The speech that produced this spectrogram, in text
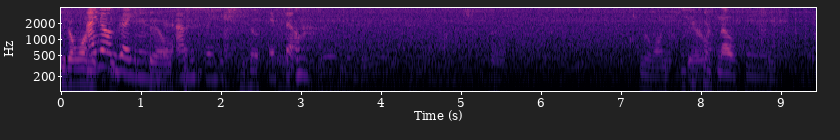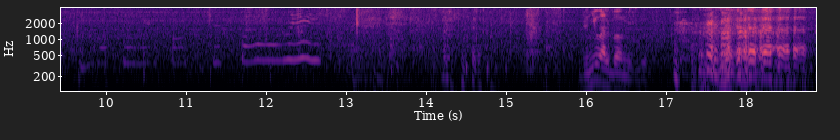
You don't want I know I'm dragging it in tail. here, obviously. It fell. It's difficult now to. The new album is good.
